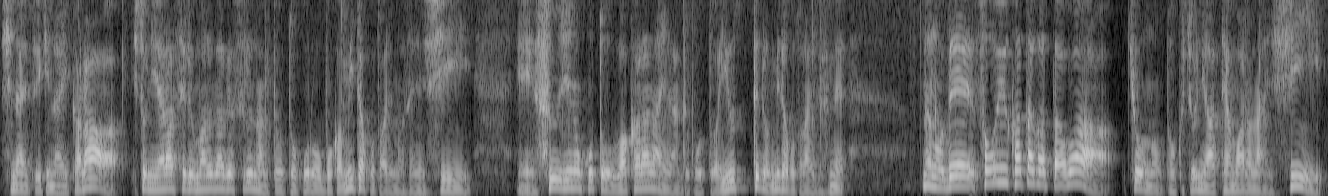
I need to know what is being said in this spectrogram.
しないといけないから、人にやらせる丸投げするなんてところを僕は見たことありませんし、えー、数字のことをわからないなんてことは言ってるのを見たことないですね。なので、そういう方々は今日の特徴に当てはまらないし、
